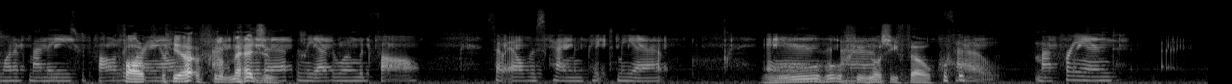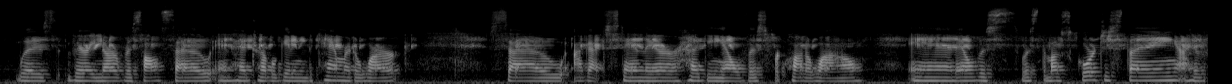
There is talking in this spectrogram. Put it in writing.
one of my knees would fall to the Fall- ground. yeah, I can imagine. Up, and the other one would fall. So Elvis came and picked me up. Ooh, And, you know um, she fell. so my friend was very nervous also and had trouble getting the camera to work. So I got to stand there hugging Elvis for quite a while. And Elvis was the most gorgeous thing I have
